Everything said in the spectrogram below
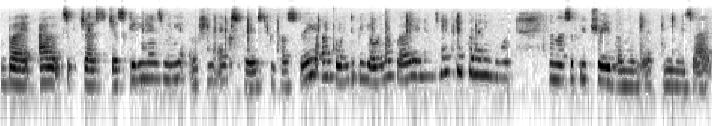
But I would suggest just getting as many ocean eggs first because they are going to be going away and you can't get them anymore unless if you trade them and it means that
